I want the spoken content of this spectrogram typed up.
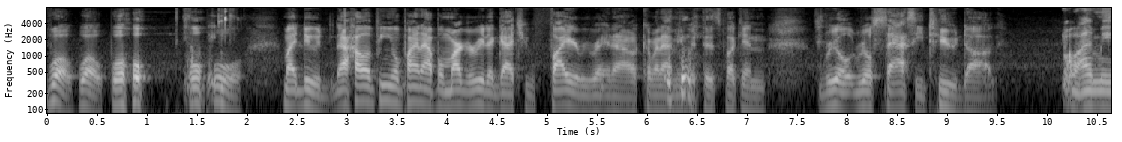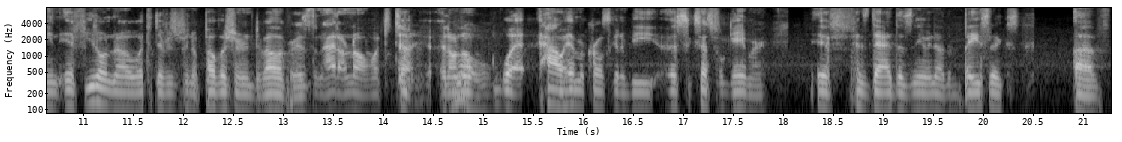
Whoa, whoa, whoa, whoa, whoa, whoa. My dude, that jalapeno pineapple margarita got you fiery right now, coming at me with this fucking real, real sassy too, dog. Well, I mean, if you don't know what the difference between a publisher and a developer is, then I don't know what to tell you. I don't know what how Emrakul's going to be a successful gamer if his dad doesn't even know the basics of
